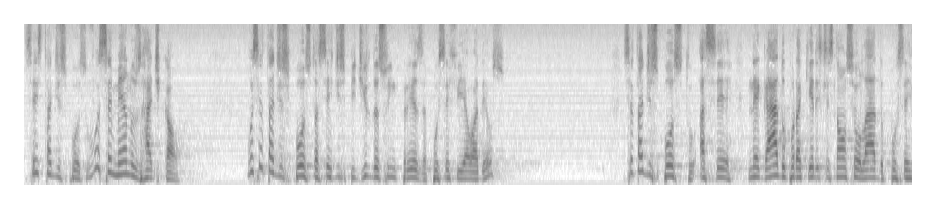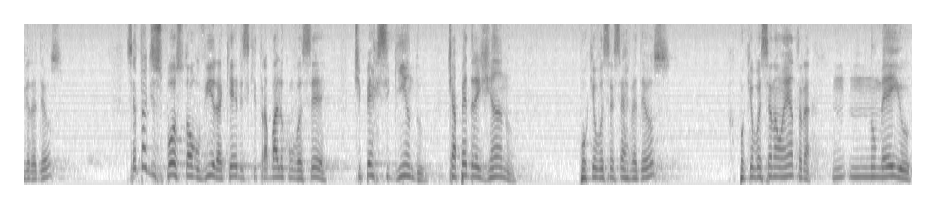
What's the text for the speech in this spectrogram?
Você está disposto, você menos radical, você está disposto a ser despedido da sua empresa por ser fiel a Deus? Você está disposto a ser negado por aqueles que estão ao seu lado por servir a Deus? Você está disposto a ouvir aqueles que trabalham com você te perseguindo, te apedrejando, porque você serve a Deus? Porque você não entra no meio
